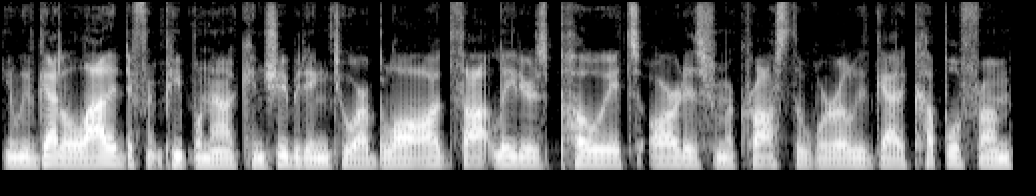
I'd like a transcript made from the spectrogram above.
You know, we've got a lot of different people now contributing to our blog thought leaders, poets, artists from across the world. We've got a couple from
